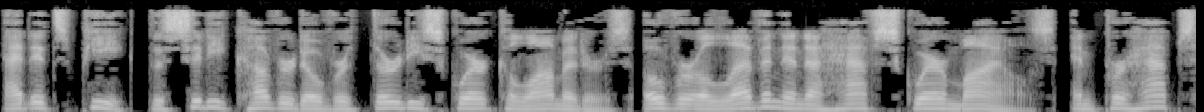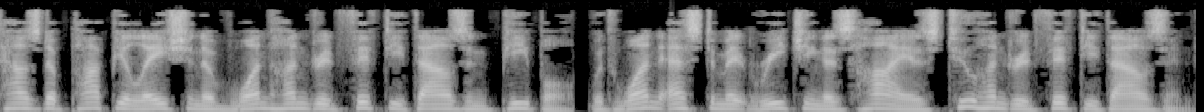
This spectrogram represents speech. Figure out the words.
At its peak, the city covered over 30 square kilometers, over 11 and a half square miles, and perhaps housed a population of 150,000 people, with one estimate reaching as high as 250,000.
